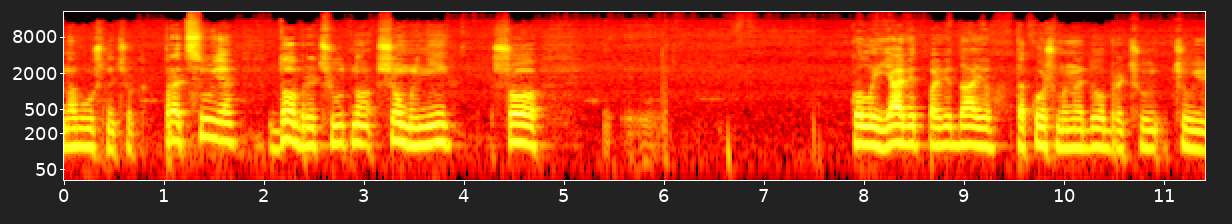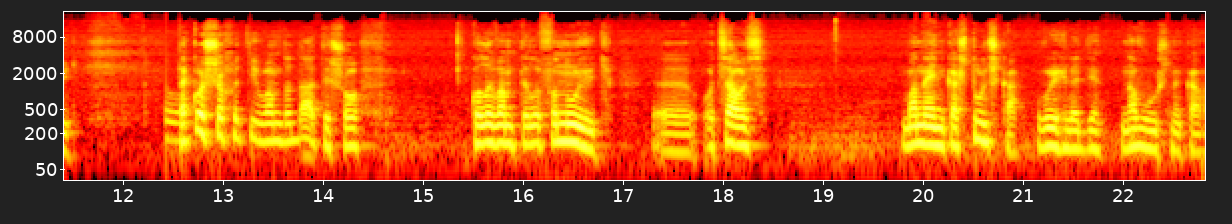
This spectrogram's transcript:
навушничок. Працює, добре чутно, що мені, що коли я відповідаю, також мене добре чують. Також що хотів вам додати, що коли вам телефонують, е, оця ось маленька штучка в вигляді навушника,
